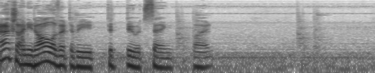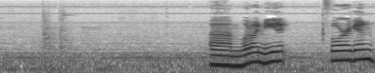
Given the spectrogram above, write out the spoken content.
Actually, I need all of it to be to do its thing, but um, what do I need it for again?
